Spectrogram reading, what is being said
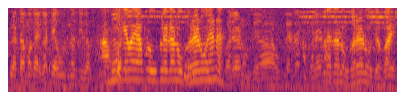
ઉપલેટામાં કઈ ઘટે એવું જ નથી લાગતું આ શું કહેવાય? આપણું ઉપલેટાનું ઘરેણું છે ને? ઘરેણું છે હા ઉપલેટાના ઘરેણા. ઉપલેટાનું ઘરેણું છે ભાઈ.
